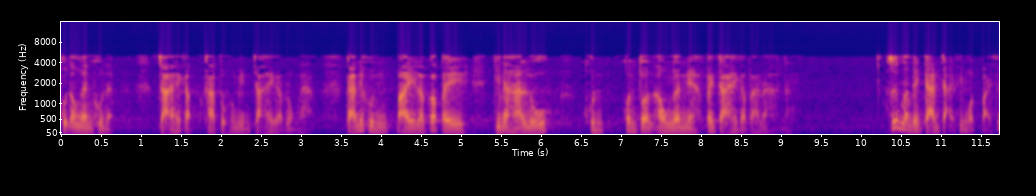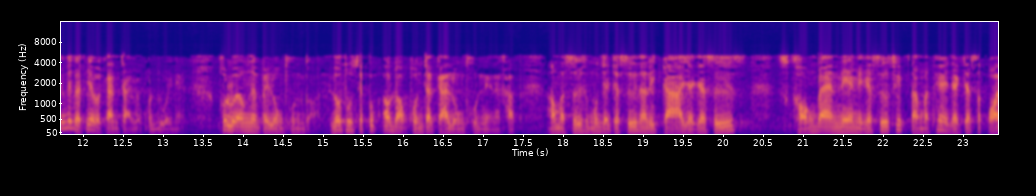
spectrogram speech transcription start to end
คุณเอาเงินคุณอะจ่ายให้กับค่าตั๋วเครื่องบินจ่ายให้กับโรงแรม การที่คุณไปแล้วก็ไปกินอาหารหรู คุณคนจนเอาเงินเนี่ย ไปจ่ายให้กับร้านอาหารนั้น ซึ่งมันเป็นการจ่ายที่หมดไป ซึ่งถ้าเกิดเทียบกับการจ่ายแบบคนรวยเนี่ย คนรวยเอาเงินไปลงทุนก่อน ลงทุนเสร็จปุ๊บเอาดอกผลจากการลงทุนเนี่ยนะครับ เอามาซื้อสมมุติอยากจะซื้อนาฬิกา อยากจะซื้อ ของแบรนด์เนมอยากจะซื้อทริปต่างประเทศ อยากจะสปอย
